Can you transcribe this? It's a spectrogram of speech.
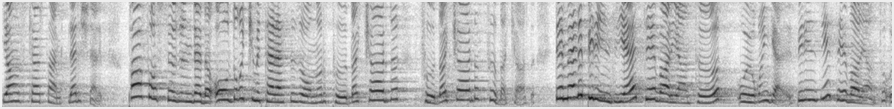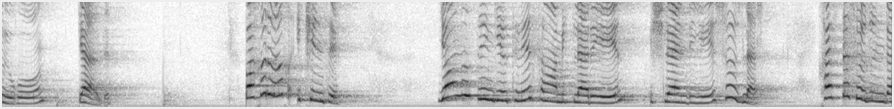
yalnız kar samitlər işlənib. Pafos sözündə də olduğu kimi tələffüz olunur. P da kardır, F da kardır, S da kardır. Deməli birinciyə C variantı uyğun gəlir. Birinciyə C variantı uyğun gəldi. Baxırıq ikinci. Yalnız cingiltili samitlərin işləndiyi sözlər. Xəstə sözündə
